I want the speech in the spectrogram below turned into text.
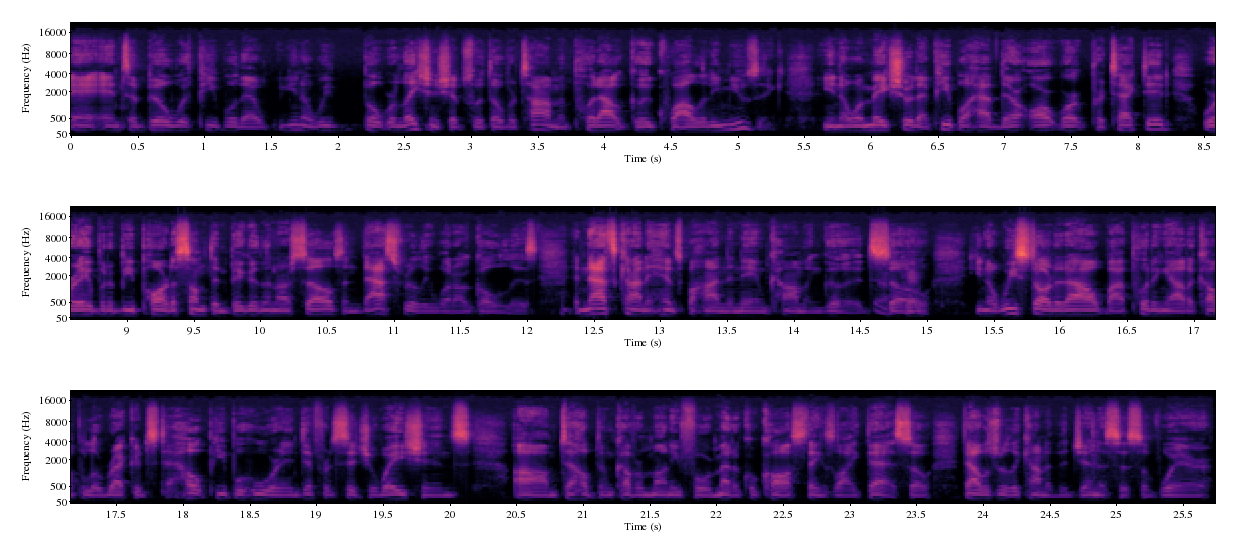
and, and to build with people that you know we've built relationships with over time and put out good quality music. You know, and make sure that people have their artwork protected. We're able to be part of something bigger than ourselves, and that's really what our goal is. And that's kind of hence behind the name Common Good. So Okay. you know, we started out by putting out a couple of records to help people who were in different situations, um, to help them cover money for medical costs, things like that. So that was really kind of the genesis of where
